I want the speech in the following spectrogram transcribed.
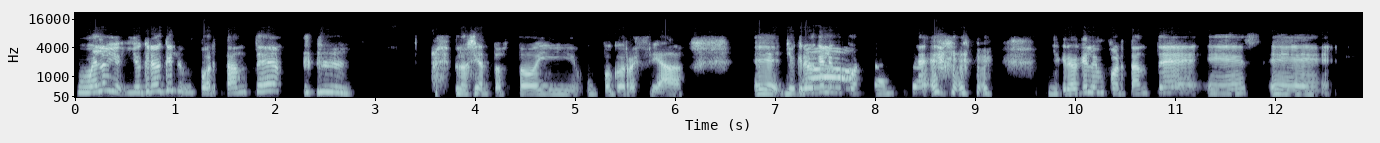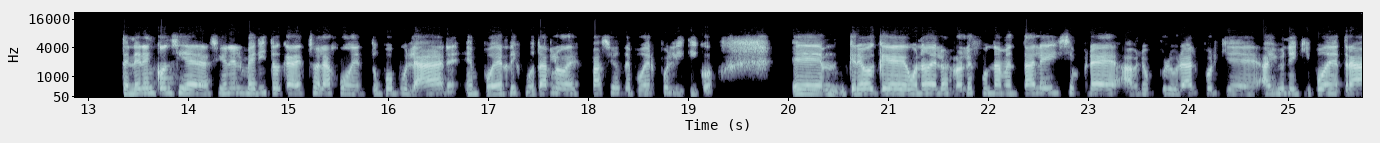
Bueno, yo, yo creo que lo importante, lo siento, estoy un poco resfriada. Eh, yo creo que lo importante, yo creo que lo importante es eh, tener en consideración el mérito que ha hecho la juventud popular en poder disputar los espacios de poder político. Eh, creo que uno de los roles fundamentales, y siempre hablo en plural porque hay un equipo detrás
